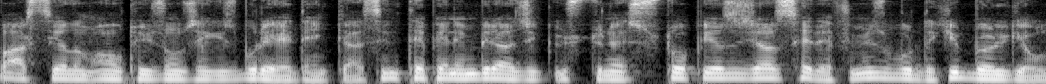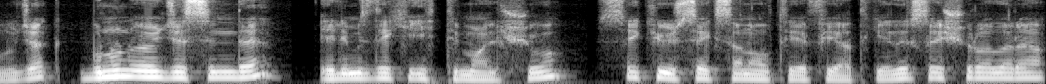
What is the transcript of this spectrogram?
Varsayalım 618 buraya denk gelsin. Tepenin birazcık üstüne stop yazacağız. Hedefimiz buradaki bölge olacak. Bunun öncesinde elimizdeki ihtimal şu. 886'ya fiyat gelirse şuralara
